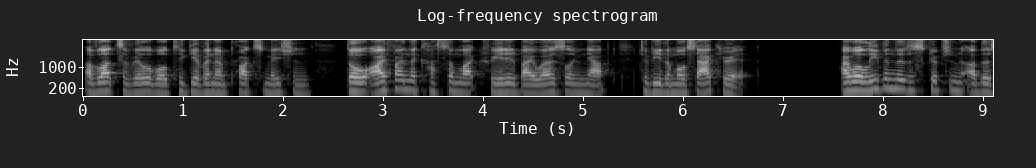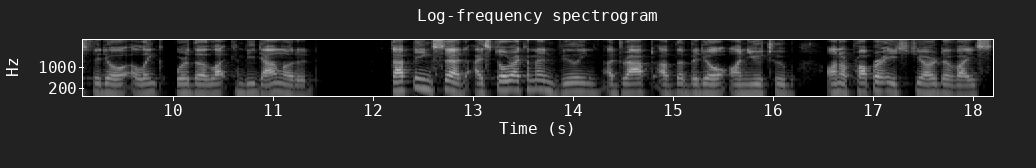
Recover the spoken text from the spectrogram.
of LUTs available to give an approximation, though I find the custom LUT created by Wesley Knapp to be the most accurate. I will leave in the description of this video a link where the LUT can be downloaded. That being said, I still recommend viewing a draft of the video on YouTube on a proper HDR device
